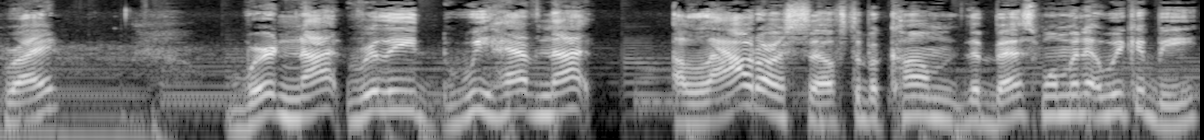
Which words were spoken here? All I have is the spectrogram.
right? We're not really, we have not allowed ourselves to become the best woman that we could be.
